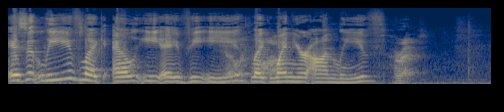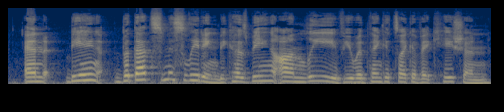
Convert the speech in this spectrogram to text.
is it leave like L E A V E, like like on. when you're on leave? Correct. And being, but that's misleading because being on leave, you would think it's like a vacation,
